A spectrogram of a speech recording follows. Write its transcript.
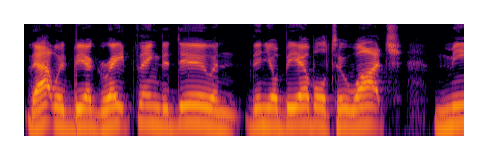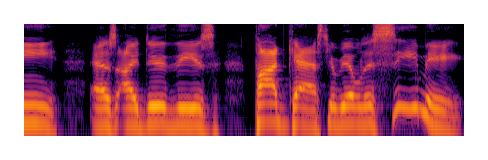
that would be a great thing to do. And then you'll be able to watch me as I do these podcasts. You'll be able to see me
